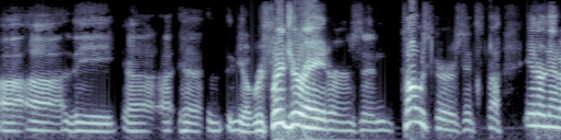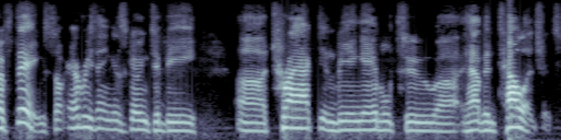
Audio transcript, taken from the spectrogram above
uh, uh, the uh, you know refrigerators and toasters. It's the Internet of Things. So everything is going to be uh, tracked and being able to uh, have intelligence.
